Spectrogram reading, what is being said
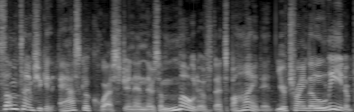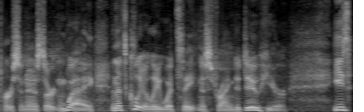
sometimes you can ask a question and there's a motive that's behind it. You're trying to lead a person in a certain way, and that's clearly what Satan is trying to do here. He's,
